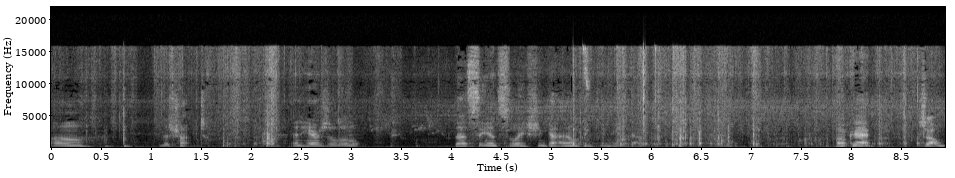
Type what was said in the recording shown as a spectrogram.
uh, the shunt. And here's a little, that's the installation guy. I don't think you need that. Okay, so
